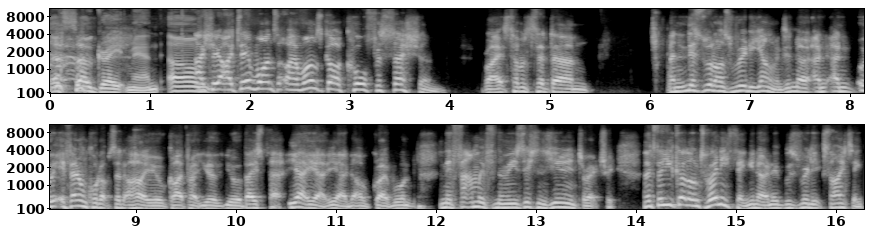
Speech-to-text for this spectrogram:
That's so great, man. Um, Actually, I did once. I once got a call for session. Right, someone said, um, and this is when I was really young. I didn't know. And, and if anyone called up and said, "Oh, you're a guy, player, you're you're a bass player," yeah, yeah, yeah. Oh, great. We want, and they found me from the Musicians Union directory, and so you go along to anything, you know, and it was really exciting.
